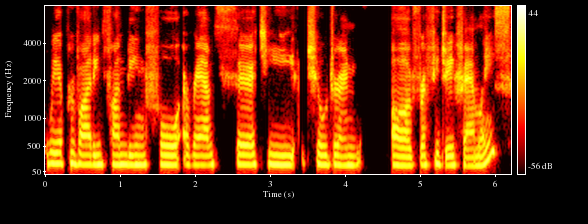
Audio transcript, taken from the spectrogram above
We are providing funding for around 30 children of refugee families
